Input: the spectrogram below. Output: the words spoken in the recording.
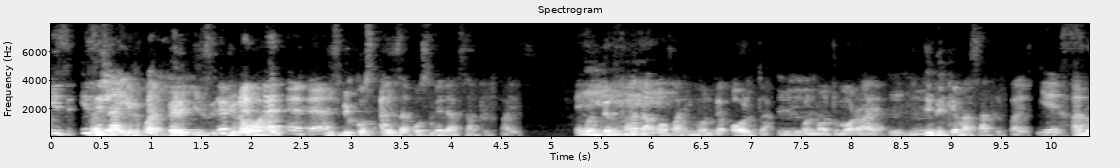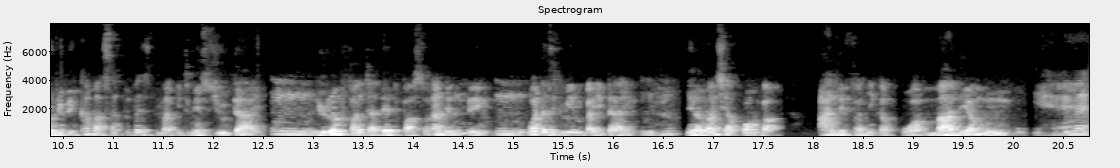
easy, easy life. ilikuwa very easy. You know why? It's because isaac was made a sacrifice when the father offered him on the altar Mm. on mount moriah mm -hmm. he became a sacrifice yes and when you become a sacrifice it means you die Mm, you don't fight a dead person -hmm. a dead thing mm, what does it mean by dying -hmm. inamaanisha kwamba alifanyika kuwa mali ya mungu Yeah.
